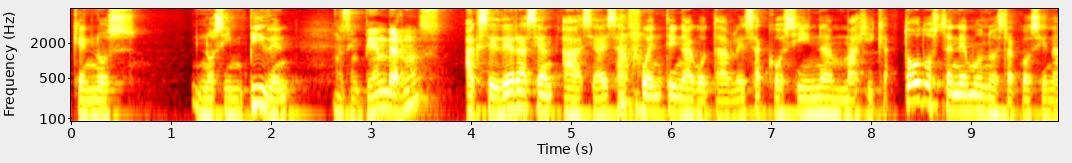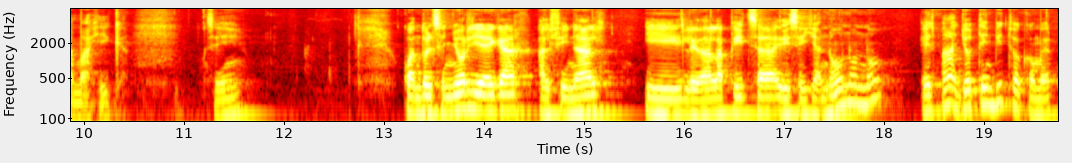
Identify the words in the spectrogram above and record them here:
que nos, nos impiden. ¿Nos impiden vernos? Acceder hacia, hacia esa fuente inagotable, esa cocina mágica. Todos tenemos nuestra cocina mágica. ¿sí? Cuando el Señor llega al final y le da la pizza y dice ya, no, no, no, es más, yo te invito a comer.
